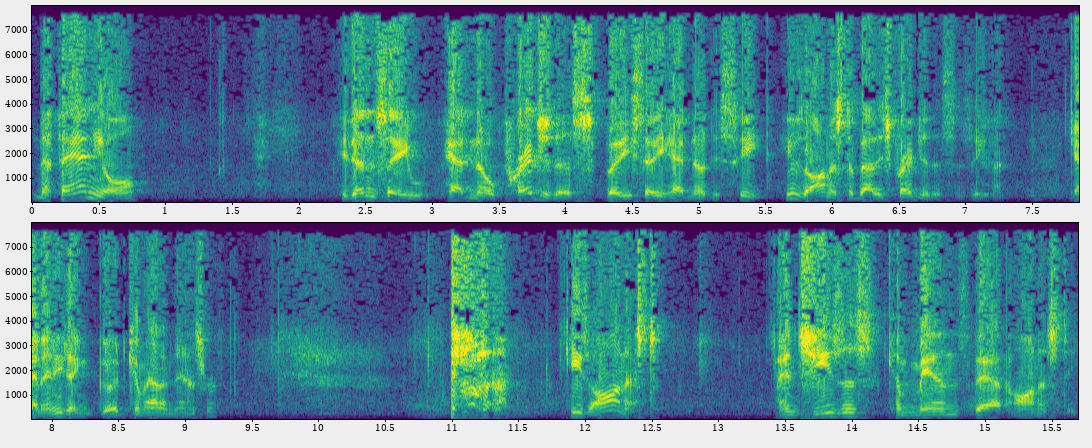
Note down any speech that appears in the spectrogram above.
Nathaniel, he doesn't say he had no prejudice, but he said he had no deceit. He was honest about his prejudices even. Can anything good come out of Nazareth? He's honest. And Jesus commends that honesty.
